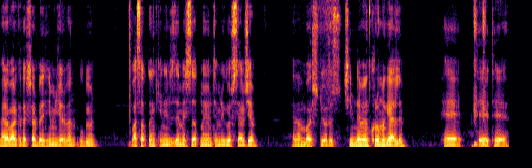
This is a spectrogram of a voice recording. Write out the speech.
Merhaba arkadaşlar, ben Hilmi Cermen. Bugün WhatsApp'tan kendinize mesaj atma yöntemini göstereceğim. Hemen başlıyoruz. Şimdi hemen Chrome'a geldim. H, T, T,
